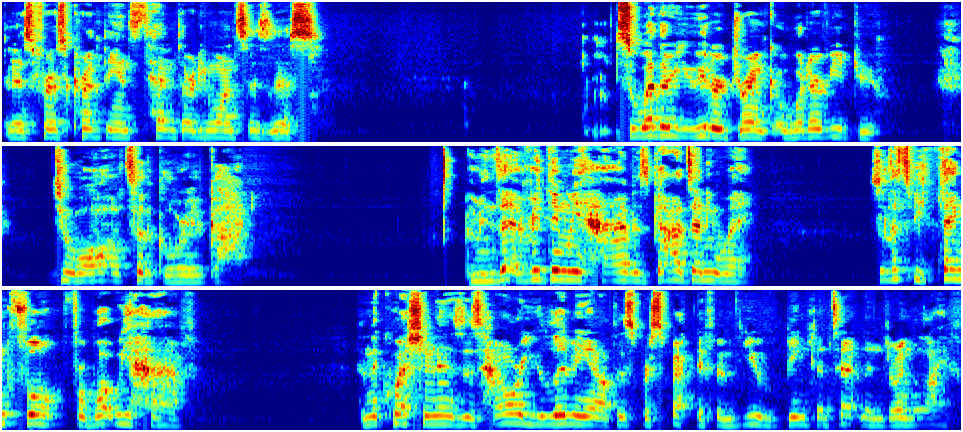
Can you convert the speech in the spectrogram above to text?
And as 1 Corinthians 10:31 says this, so whether you eat or drink or whatever you do, do all to the glory of God. It means that everything we have is God's anyway. So let's be thankful for what we have. And the question is, is how are you living out this perspective and view of being content and enjoying life?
